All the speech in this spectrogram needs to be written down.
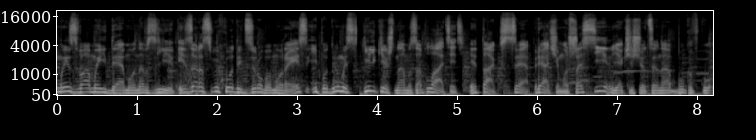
ми з вами йдемо на взліт. І зараз виходить, зробимо рейс і подивимось, скільки ж нам заплатять. І так, все, прячемо шасі, якщо що це на буковку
